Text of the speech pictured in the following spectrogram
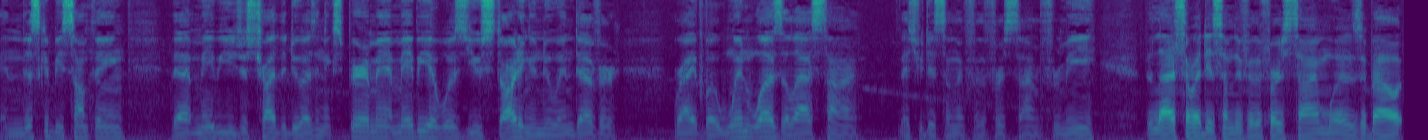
and this could be something that maybe you just tried to do as an experiment. Maybe it was you starting a new endeavor, right? But when was the last time that you did something for the first time? For me, the last time I did something for the first time was about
